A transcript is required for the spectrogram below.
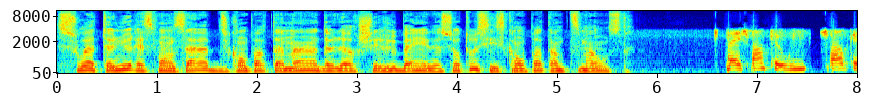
soient tenus responsables du comportement de leur chérubin, là, surtout s'ils se comportent en petits monstres. Ben, je pense que oui. Je pense que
